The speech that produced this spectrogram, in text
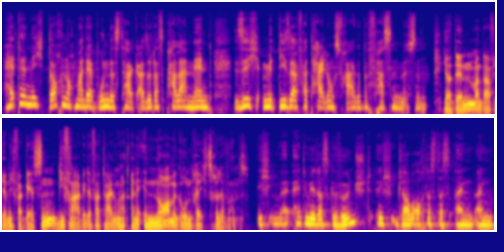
hätte nicht doch nochmal der Bundestag, also das Parlament, sich mit dieser Verteilungsfrage befassen müssen? Ja, denn man darf ja nicht vergessen, die Frage der Verteilung hat eine enorme Grundrechtsrelevanz. Ich hätte mir das gewünscht. Ich glaube auch, dass das ein, ein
